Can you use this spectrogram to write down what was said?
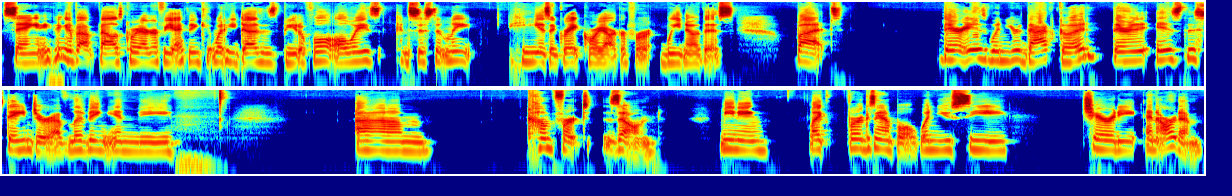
saying anything about Val's choreography. I think what he does is beautiful, always consistently. He is a great choreographer. We know this. But there is, when you're that good, there is this danger of living in the um, comfort zone. Meaning, like, for example, when you see Charity and Artem,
